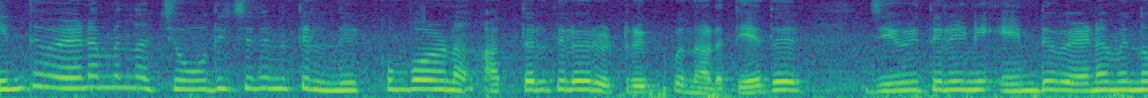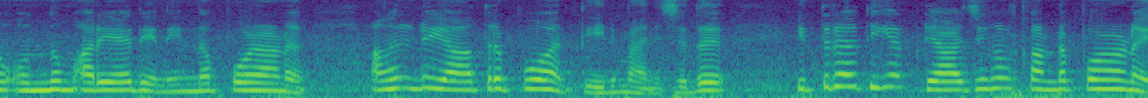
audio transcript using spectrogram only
എന്ത് വേണമെന്ന് ചോദിച്ച ദിനത്തിൽ നിൽക്കുമ്പോഴാണ് അത്തരത്തിലൊരു ട്രിപ്പ് നടത്തിയത്. ജീവിതത്തിൽ ഇനി എന്ത് വേണമെന്ന് ഒന്നും അറിയാതെ നിന്നപ്പോഴാണ് അങ്ങനെ യാത്ര പോകാൻ തീരുമാനിച്ചത്. ഇത്രയധികം രാജ്യങ്ങൾ കണ്ടപ്പോഴാണ്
